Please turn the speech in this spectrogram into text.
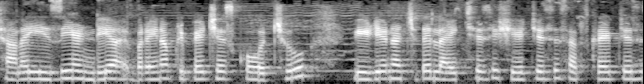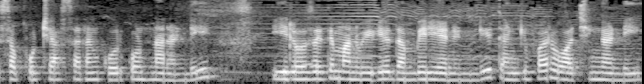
చాలా ఈజీ అండి. ఎవరైనా ప్రిపేర్ చేసుకోవచ్చు. వీడియో నచ్చితే లైక్ చేసి షేర్ చేసి సబ్స్క్రైబ్ చేసి సపోర్ట్ చేస్తారని కోరుకుంటున్నానండి. ఈరోజైతే మన వీడియో దమ్ బిర్యానీ అండి. థ్యాంక్ యూ ఫర్ వాచింగ్ అండి.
